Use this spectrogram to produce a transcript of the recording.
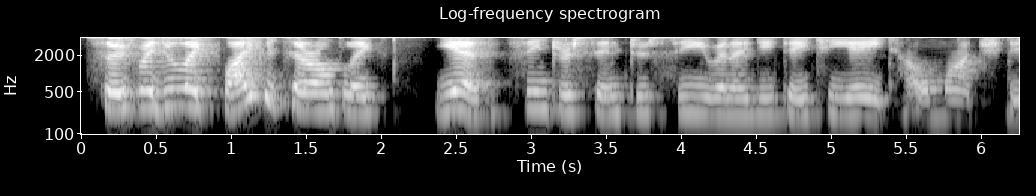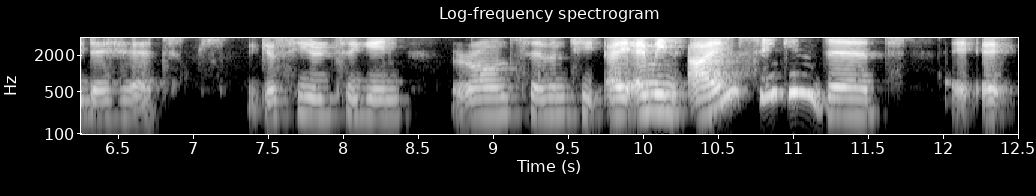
So if I do like five, it's around like Yes, it's interesting to see when I did 88 how much did I had because here it's again around 70 I, I mean I'm thinking that I, I,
